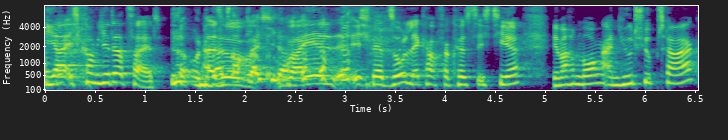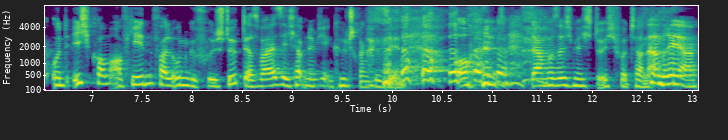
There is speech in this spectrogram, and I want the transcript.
Ja, ich komme jederzeit. Ja, und du bleibst auch gleich hier. Weil ich werde so lecker verköstigt hier. Wir machen morgen einen YouTube-Tag und ich komme auf jeden Fall ungefrühstückt. Das weiß ich, ich habe nämlich einen Kühlschrank gesehen. und da muss ich mich durchfuttern. Andrea,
